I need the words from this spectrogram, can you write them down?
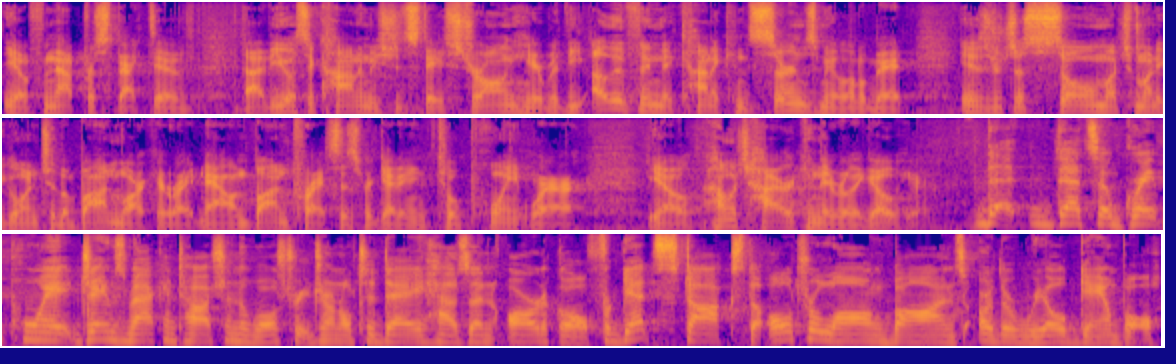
you know, from that perspective, uh, the U.S. economy should stay strong here. But the other thing that kind of concerns me a little bit is there's just so much money going to the bond market right now, and bond prices are getting to a point where, you know, how much higher can they really go here? That, that's a great point. James Mackintosh in the Wall Street Journal today has an article. Forget stocks, the ultra long bonds are the real gamble.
